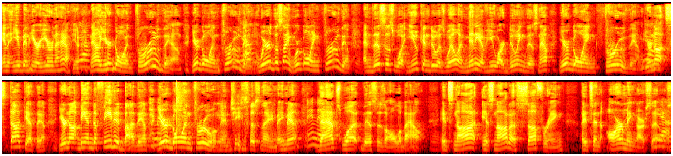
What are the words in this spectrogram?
and you've been here a year and a half. You know, Yeah. now you're going through them. You're going through Yeah. them. We're the same. We're going through them. Mm-hmm. And this is what you can do as well. And many of you are doing this now. You're going through them. You're not stuck at them. You're not being defeated by them. You're going through them in Jesus' name. Amen. Amen. That's what this is all about. Mm. It's not it's not a suffering, it's an arming ourselves. Yeah.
